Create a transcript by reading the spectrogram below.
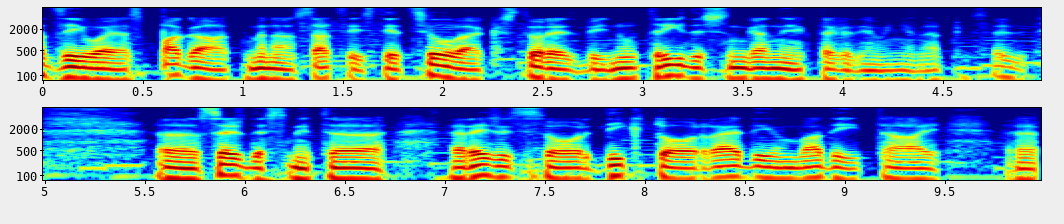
atdzīvojās pagātnē, manās acīs tie cilvēki, kas toreiz bija nu, 30 gadnieki, tagad jau viņiem ir pie 60. 60 uh, režisori, diktori, raidījumu vadītāji, uh,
